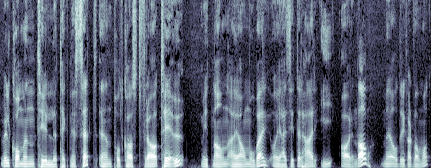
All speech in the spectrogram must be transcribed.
Velkommen til Teknisk sett, en podkast fra TU. Mitt navn er Jan Moberg, og jeg sitter her i Arendal med Odd-Rikard Valmot.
